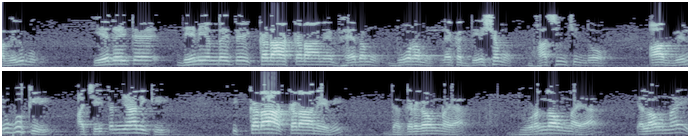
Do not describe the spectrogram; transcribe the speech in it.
ఆ వెలుగు ఏదైతే దేని ఎందైతే ఇక్కడ అక్కడ అనే భేదము దూరము లేక దేశము భాషించిందో ఆ వెలుగుకి ఆ చైతన్యానికి ఇక్కడ అక్కడ అనేవి దగ్గరగా ఉన్నాయా? దూరంగా ఉన్నాయా? ఎలా ఉన్నాయి?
